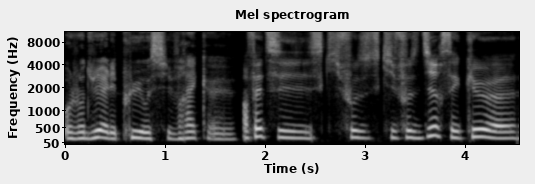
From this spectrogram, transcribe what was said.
aujourd'hui, elle est plus aussi vraie que. En fait, c'est ce qu'il faut, ce qu'il faut se dire, c'est que.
